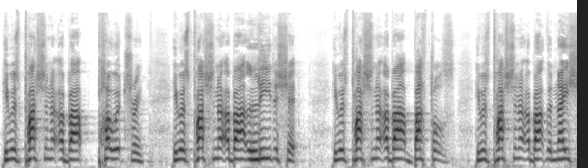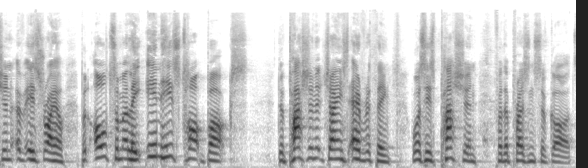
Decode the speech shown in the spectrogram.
he was passionate about poetry, he was passionate about leadership, he was passionate about battles, He was passionate about the nation of Israel. But ultimately, in his top box, the passion that changed everything was his passion for the presence of God.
